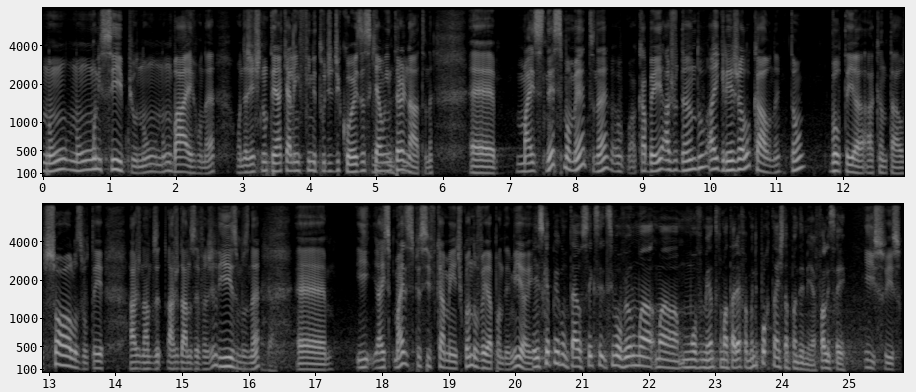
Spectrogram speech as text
num, num município, num, num, bairro, né? Onde a gente não tem aquela infinitude de coisas que uhum. é o uhum. internato, né? É, mas nesse momento, né, eu acabei ajudando a igreja local, né? Então voltei a, a cantar os solos, voltei a ajudar, ajudar nos evangelismos, né? É, e mais especificamente, quando veio a pandemia. É isso que eu ia perguntar. Eu sei que você se envolveu uma, um movimento, numa tarefa muito importante na pandemia. Fala isso aí. Isso, isso.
